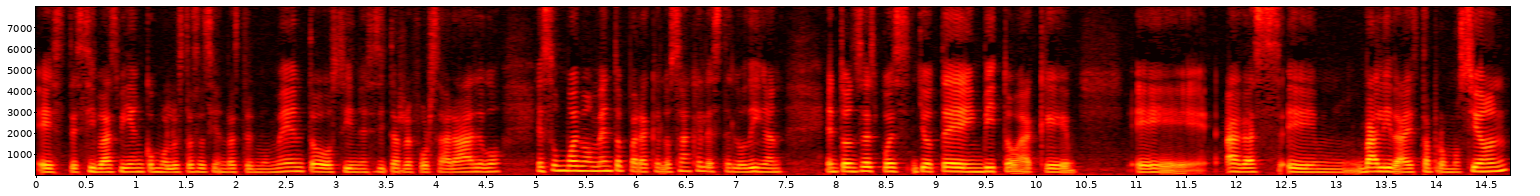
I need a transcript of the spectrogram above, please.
este, si vas bien como lo estás haciendo hasta el momento o si necesitas reforzar algo, es un buen momento para que los ángeles te lo digan. Entonces, pues yo te invito a que eh, hagas em, válida esta promoción.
